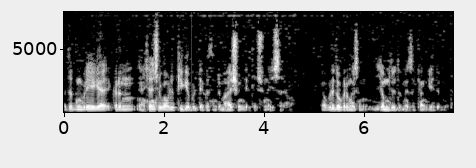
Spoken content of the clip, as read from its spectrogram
어쨌든 우리에게 그런 현실과 우리를 비교해 볼 때 그것은 좀 아쉬운 일이 될 수는 있어요. 우리도 그런 것은 염두에 두면서 경계해야 됩니다.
